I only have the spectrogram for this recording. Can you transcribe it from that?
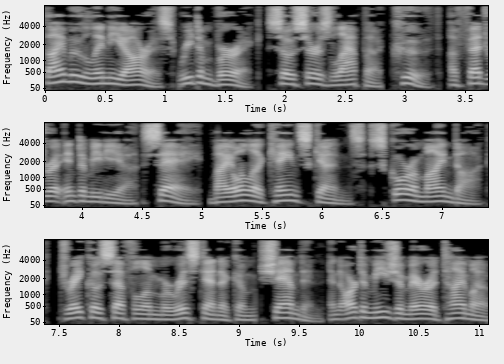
Thymu linearis Rhytum burrick, Saussurea lappa Kuth, Ephedra intermedia say, Viola canescens Scora mindock, Dracocephalum myristanicum Shamden and Artemisia maritima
